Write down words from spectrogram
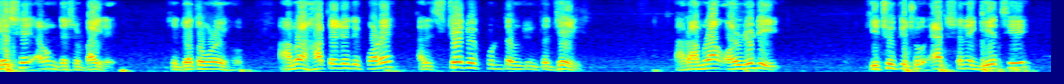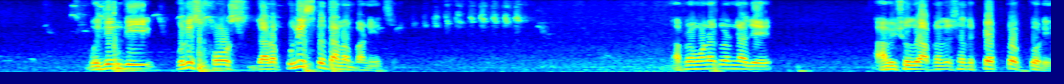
দেশে এবং দেশের বাইরে, সে যত বড়ই হোক। আমার হাতে যদি পড়ে আর state way them in jail আর আমরা অলরেডি কিছু কিছু অ্যাকশনে গিয়েছি উইদিন দি পুলিশ ফোর্স যারা পুলিশকে দানব বানিয়েছে আপনারা মনে করেন না যে আমি শুধু আপনাদের সাথে পেপটপ করি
